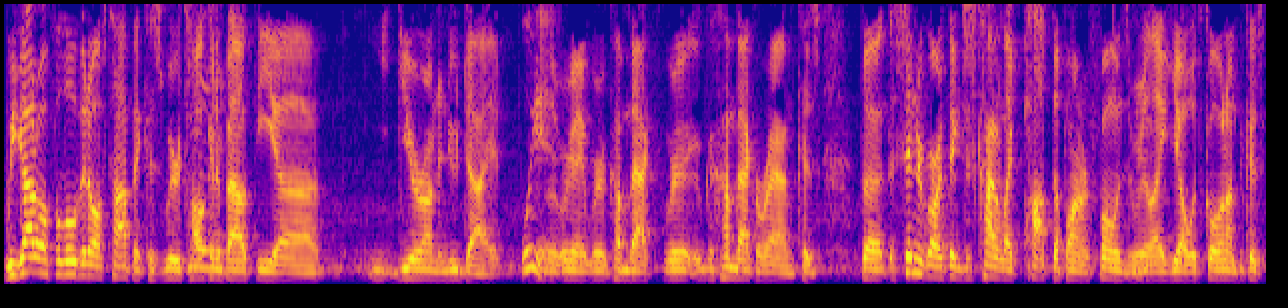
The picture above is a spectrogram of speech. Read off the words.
we got off a little bit off topic because we were talking Yeah. about the uh, you're on a new diet. Well, yeah. we're gonna we're gonna come back. We're gonna come back around because the the Syndergaard thing just kind of like popped up on our phones and we are mm-hmm. like, "Yo, what's going on?" Because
